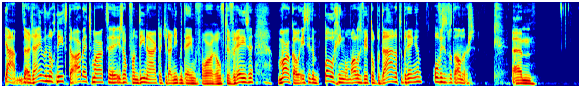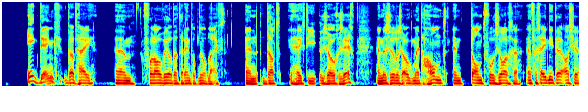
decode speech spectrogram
ja, daar zijn we nog niet. De arbeidsmarkt uh, is ook van die aard dat je daar niet meteen voor hoeft te vrezen. Marco, is dit een poging om alles weer tot bedaren te brengen? Of is het wat anders? Um, ik denk dat hij um, vooral wil dat de rente op nul blijft. En dat heeft hij zo gezegd. En daar zullen ze ook met hand en tand voor zorgen. En vergeet niet, hè, als je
